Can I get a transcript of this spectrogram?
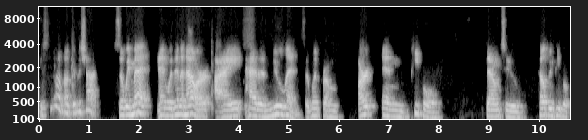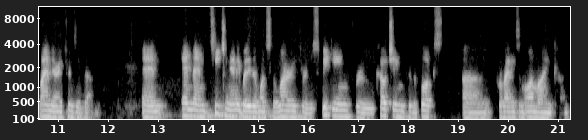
He said, No, no, give it a shot. So we met, and within an hour, I had a new lens. It went from art and people down to helping people find their intrinsic value and and then teaching anybody that wants to learn through speaking through coaching through the books um, providing some online content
